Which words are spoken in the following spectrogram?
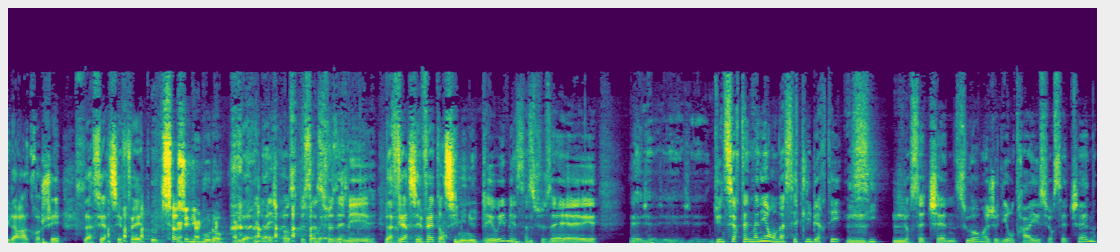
Il a raccroché. L'affaire s'est faite. Ça, c'est du boulot. Non, mais je pense que ça Non, se faisait, mais. L'affaire s'est faite en six minutes. Mais oui, mais ça se faisait. euh, euh, D'une certaine manière, on a cette liberté Mmh. ici, sur cette chaîne. Souvent, moi, je dis, on travaille sur cette chaîne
